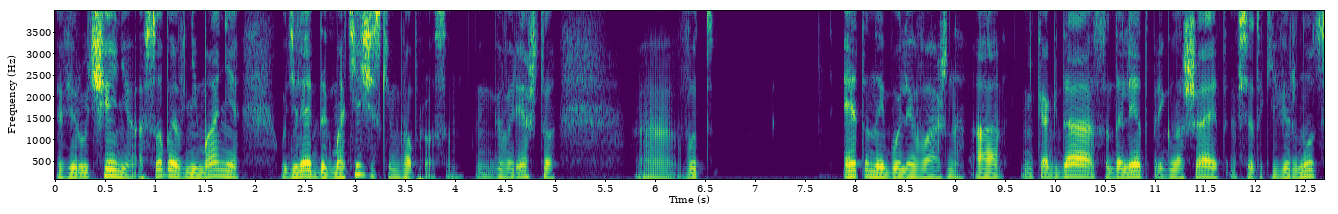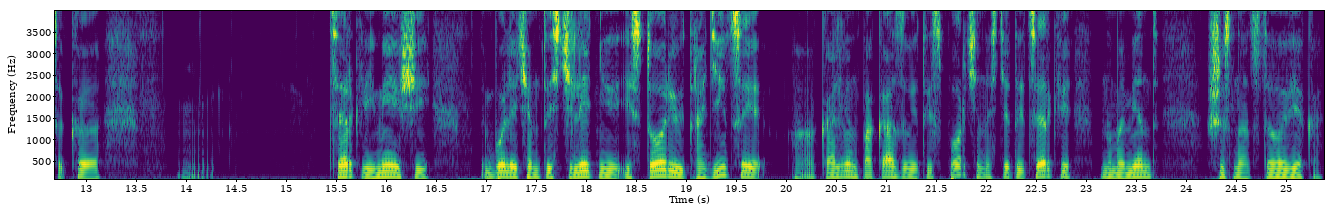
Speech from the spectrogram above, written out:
веручению, особое внимание уделяет догматическим вопросам, говоря, что э, вот это наиболее важно. А когда Садолет приглашает все-таки вернуться к церкви, имеющей более чем тысячелетнюю историю и традиции, а, Кальвин показывает испорченность этой церкви на момент XVI века.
